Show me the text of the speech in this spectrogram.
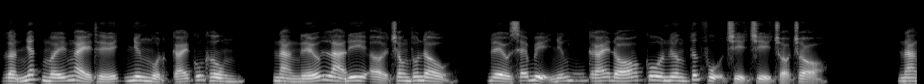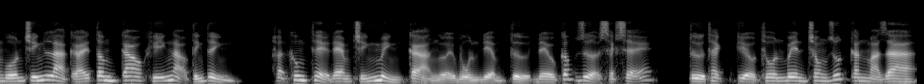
gần nhất mấy ngày thế nhưng một cái cũng không, nàng nếu là đi ở trong thôn đầu, đều sẽ bị những cái đó cô nương tức phụ chỉ chỉ trò trò. Nàng vốn chính là cái tâm cao khí ngạo tính tình, hận không thể đem chính mình cả người bùn điểm tử đều cấp rửa sạch sẽ, từ thạch tiểu thôn bên trong rút căn mà ra,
